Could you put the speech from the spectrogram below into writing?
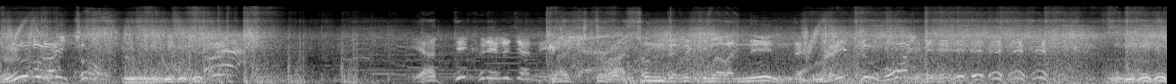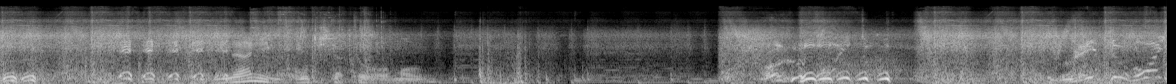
ーブライトやってくれるじゃねえガキと遊ん。でる暇はねえん。だブレイトホワイト何が起きたと思うブレイトホワイト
